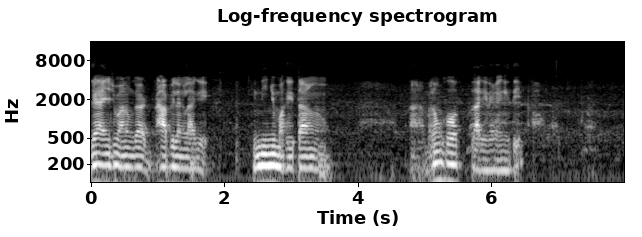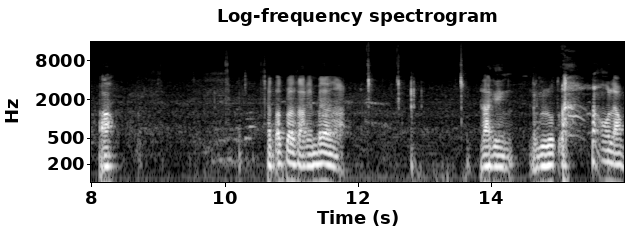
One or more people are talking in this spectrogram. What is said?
gaya niyo si Manong Guard, happy lang lagi. Hindi nyo makitang ah, malungkot, lagi nakangiti. Ah. Shout out pala sa akin ba na laging nagluluto ng ulam.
